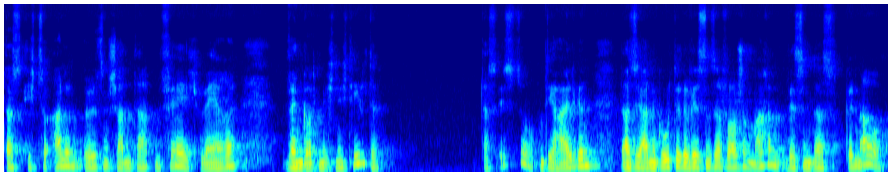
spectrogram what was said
dass ich zu allen bösen Schandtaten fähig wäre, wenn Gott mich nicht hielte. Das ist so. Und die Heiligen da sie eine gute Gewissenserforschung machen, wissen das genau.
